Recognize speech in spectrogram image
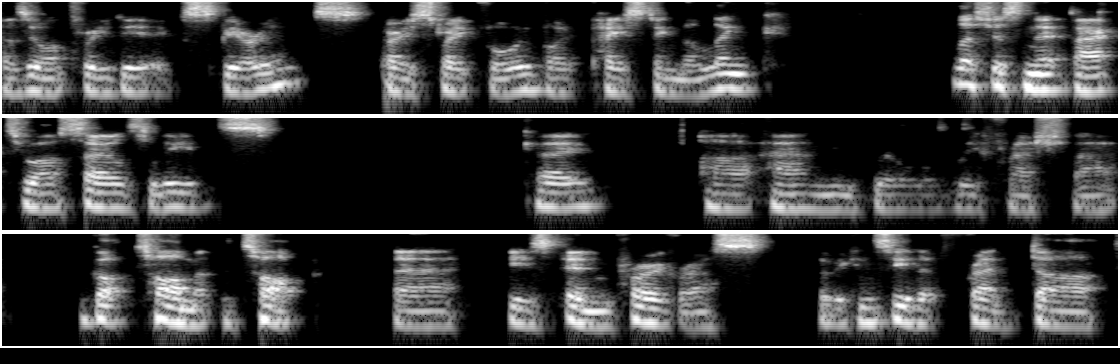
a Zuant 3D experience, very straightforward by pasting the link. Let's just knit back to our sales leads. Okay, uh, and we'll refresh that. We've got Tom at the top uh, is in progress, but we can see that Fred Dart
